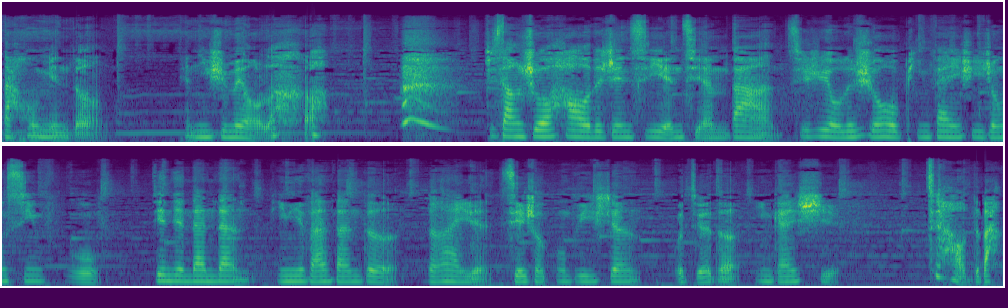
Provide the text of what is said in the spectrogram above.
那后面的肯定是没有了。只想说，好好的珍惜眼前吧。其实有的时候，平凡也是一种幸福。简简单单、平平凡凡的跟爱人携手共度一生，我觉得应该是最好的吧。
